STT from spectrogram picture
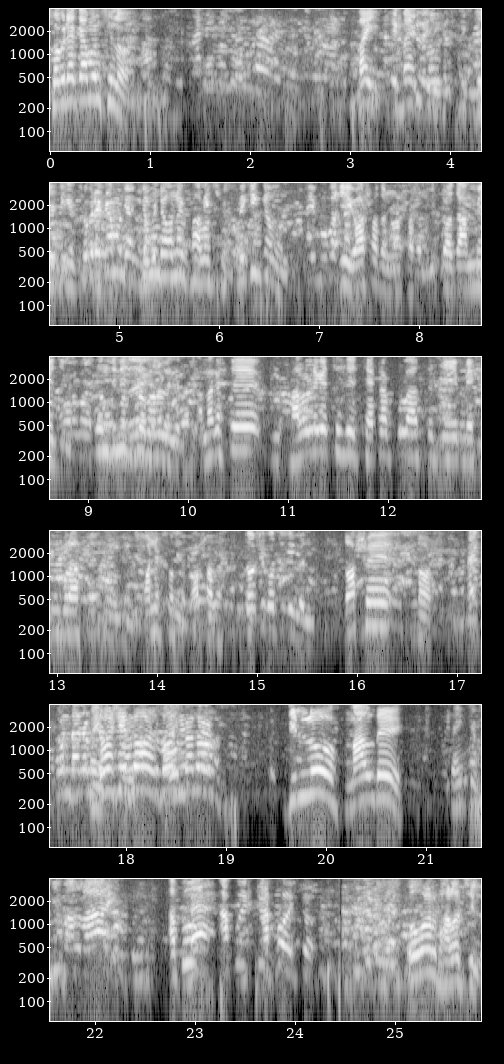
ছবিটা কেমন ছিল? ভাই ভাই। ছবিটা কেমন ছবিটা অনেক ভালো ছিল। মেকিং কেমন? জি অসাধারণ অসাধারণ। ইট ওয়াজ আমেজিং কোন জিনিসগুলো ভালো লেগেছে? আমার কাছে ভালো লেগেছে যে সেট আপগুলো আছে যে মেকিংগুলো আছে অনেক সুন্দর অসাধারণ। দশে কত দিবেন? দশে দশ। দশে দশ গিল্লু কি ভালো আপু? আপু একটু ওভারঅল ভালো ছিল।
